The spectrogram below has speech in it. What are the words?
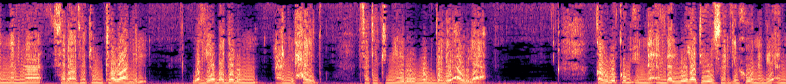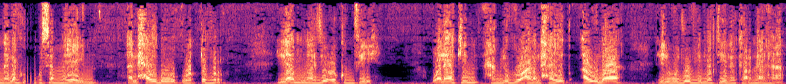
أنها ثلاثة كوامل وهي بدل عن الحيض فتكميل المبدل أولى. قولكم إن أهل اللغة يصرحون بأن له مسميين الحيض والطهر لا ننازعكم فيه ولكن حمله على الحيض أولى للوجوه التي ذكرناها.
